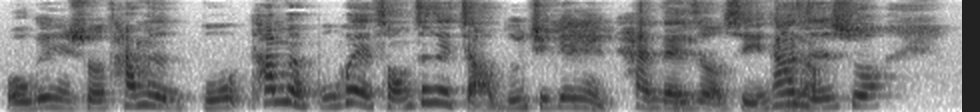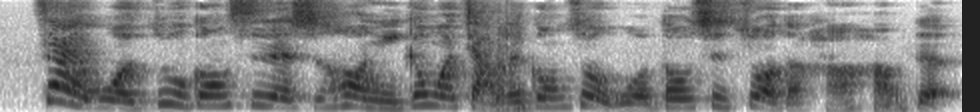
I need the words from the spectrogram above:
我跟你说，他们不，他们不会从这个角度去跟你看待这种事情。他只是说，在我入公司的时候，你跟我讲的工作，我都是做的好好的，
